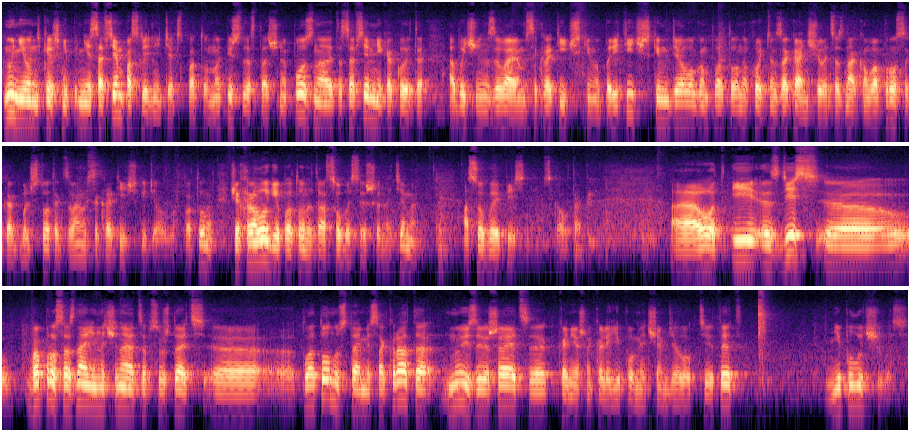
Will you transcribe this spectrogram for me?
Ну, не, он, конечно, не, не совсем последний текст Платона, но пишет достаточно поздно. Это совсем не какой-то обычно называемый сократическим и паритическим диалогом Платона, хоть он заканчивается знаком вопроса, как большинство так называемых сократических диалогов Платона. Вообще хронология Платона – это особая совершенно тема, особая песня, я бы сказал так. А, вот. И здесь э, вопрос о знании начинается обсуждать э, Платон устами Сократа, ну и завершается, конечно, коллеги помнят, чем диалог Теетет, не получилось.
